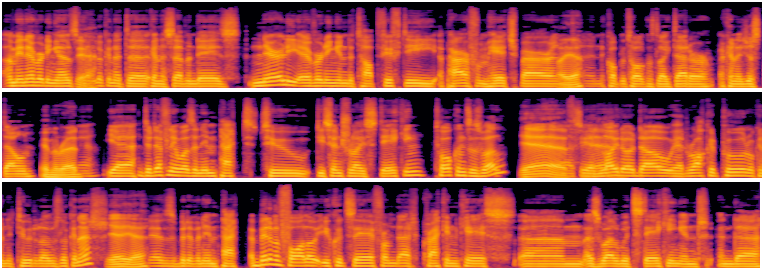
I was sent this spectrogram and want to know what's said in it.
I mean, everything else. Yeah. Looking at the kind of seven days, nearly everything in the top fifty, apart from HBAR and, Oh, yeah? and a couple of tokens like that, are, are kind of just down. In the red. Yeah, yeah. There definitely was an impact to decentralized staking tokens as well. Yeah. Uh, so we yeah. had Lido DAO, we had Rocket Pool, were kind of two that I was looking at. Yeah, yeah. There's a bit of an impact, a bit of a fallout, you could say, from that Kraken case um, as well with staking, and and uh,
